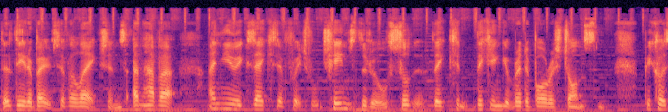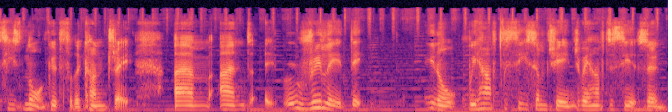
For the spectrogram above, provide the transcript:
that they're about to have elections and have a, a new executive which will change the rules so that they can they can get rid of Boris Johnson because he's not good for the country. Um, and really, they, you know, we have to see some change. We have to see it soon.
